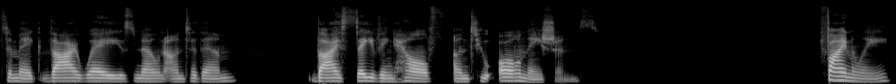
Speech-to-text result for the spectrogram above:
to make thy ways known unto them, thy saving health unto all nations. Finally,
